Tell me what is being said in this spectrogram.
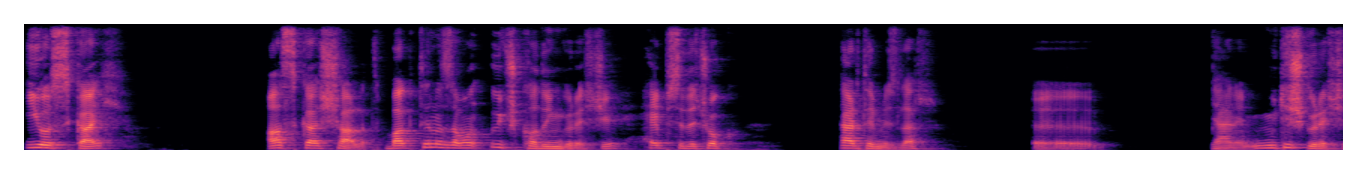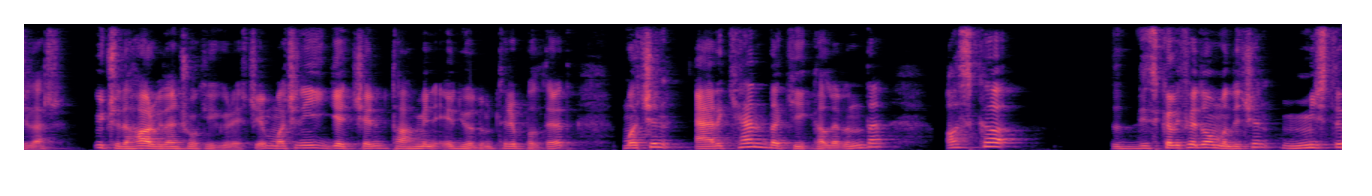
Io Sky, Asuka Charlotte. Baktığınız zaman 3 kadın güreşçi. Hepsi de çok tertemizler. Ee, yani müthiş güreşçiler. Üçü de harbiden çok iyi güreşçi. Maçın iyi geçeceğini tahmin ediyordum. Triple threat. Maçın erken dakikalarında Asuka diskalifiye olmadığı için Misty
